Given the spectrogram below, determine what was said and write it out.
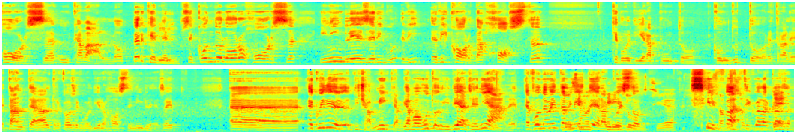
horse, un cavallo, perché nel, mm. secondo loro horse in inglese ri, ri, ricorda host, che vuol dire appunto conduttore, tra le tante altre cose che vuol dire host in inglese, eh, e quindi diciamo, minchia, abbiamo avuto un'idea geniale. E fondamentalmente era questo. Eh? Sì, infatti, quella cosa.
